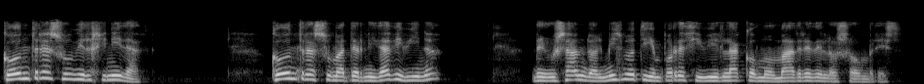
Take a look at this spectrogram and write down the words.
contra su virginidad, contra su maternidad divina, rehusando al mismo tiempo recibirla como madre de los hombres.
